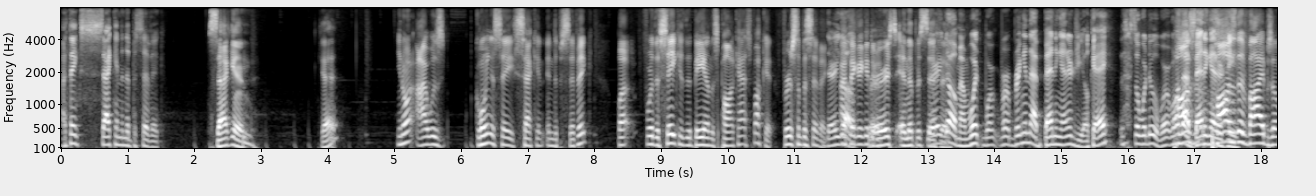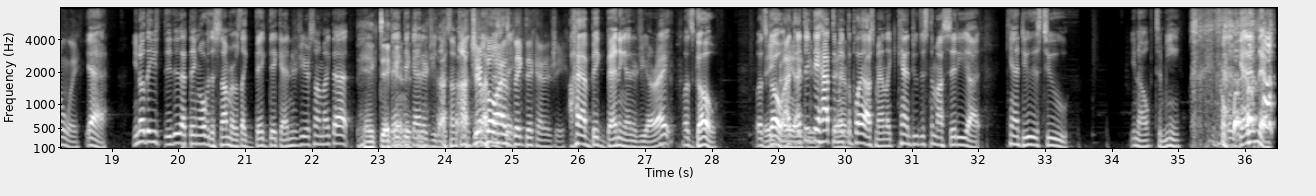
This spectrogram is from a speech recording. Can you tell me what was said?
I think second in the Pacific. Second. Okay. You know what? I was going to say second in the Pacific, but for the sake of the debate on this podcast, fuck it. First in the Pacific. There you go. I go. think they can do it. First in the Pacific. There you go, man. We're, we're, we're bringing that betting energy, okay? That's what we're doing. We're, we're on that Positive, betting energy. positive vibes only. Yeah. You know they used- they did that thing over the summer. It was like big dick energy or something like that. Big dick Big energy. dick energy. Like sometimes people Jimbo have has this big dick energy. I have big betting energy. All right, let's go. Let's Big go. I, I think they have to make the playoffs, man. Like you can't do this to my city. I can't do this to, you know, to me. Get in there.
